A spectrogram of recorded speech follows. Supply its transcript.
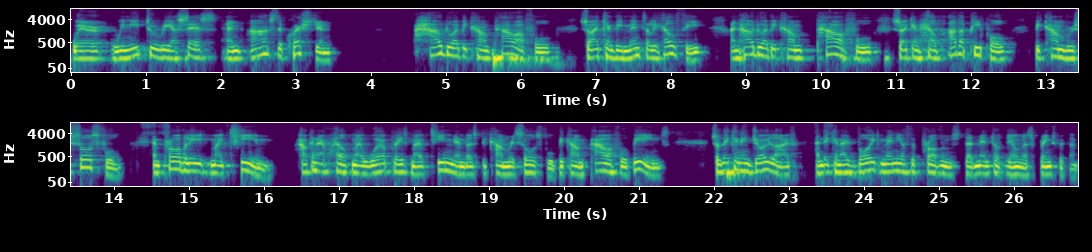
where we need to reassess and ask the question, how do I become powerful so I can be mentally healthy? And how do I become powerful so I can help other people become resourceful? And probably my team, how can I help my workplace, my team members become resourceful, become powerful beings so they can enjoy life and they can avoid many of the problems that mental illness brings with them?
